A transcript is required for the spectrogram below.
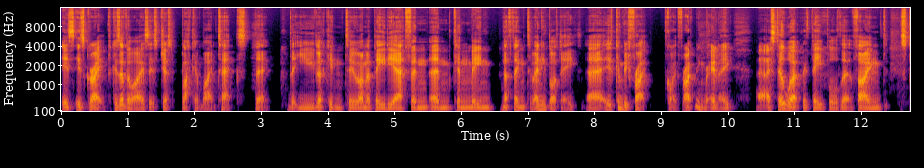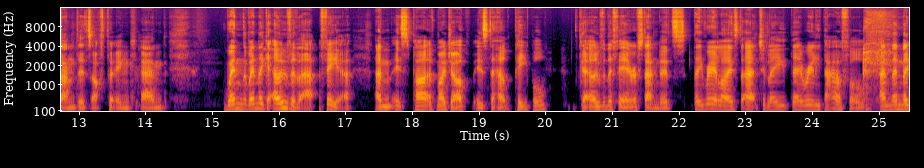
is is great because otherwise it's just black and white text that that you look into on a PDF and and can mean nothing to anybody. Uh, it can be fright quite frightening, really. Uh, I still work with people that find standards off-putting, and when when they get over that fear, and it's part of my job is to help people get over the fear of standards. They realise that actually they're really powerful, and then they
